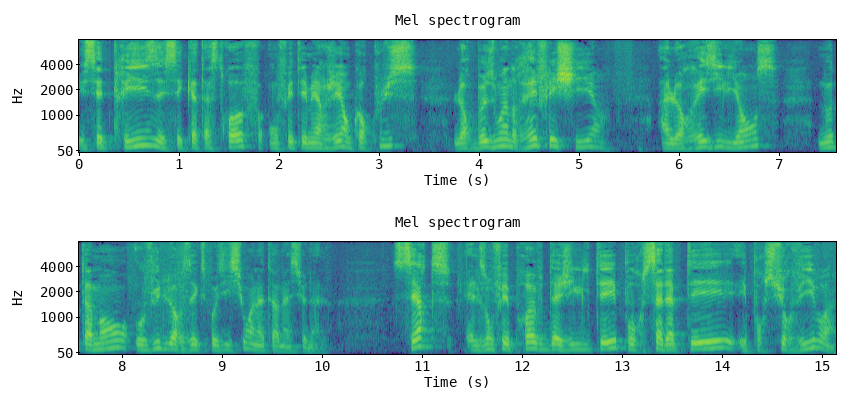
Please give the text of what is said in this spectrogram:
et cette crise et ces catastrophes ont fait émerger encore plus leur besoin de réfléchir à leur résilience, notamment au vu de leurs expositions à l'international. Certes, elles ont fait preuve d'agilité pour s'adapter et pour survivre,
